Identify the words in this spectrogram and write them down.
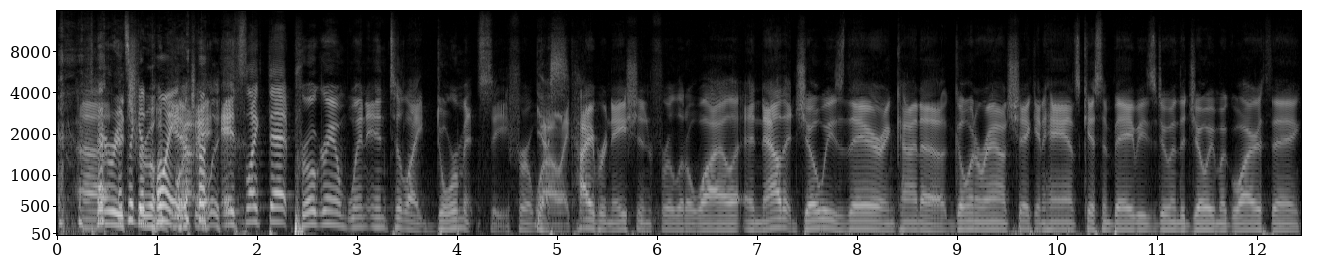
uh, Very That's a good point. It- it's like that program went into like dormancy for a while, Yes. like hibernation for a little while, and now that Joey's there and kind of going around shaking hands, kissing babies, doing the Joey McGuire thing,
